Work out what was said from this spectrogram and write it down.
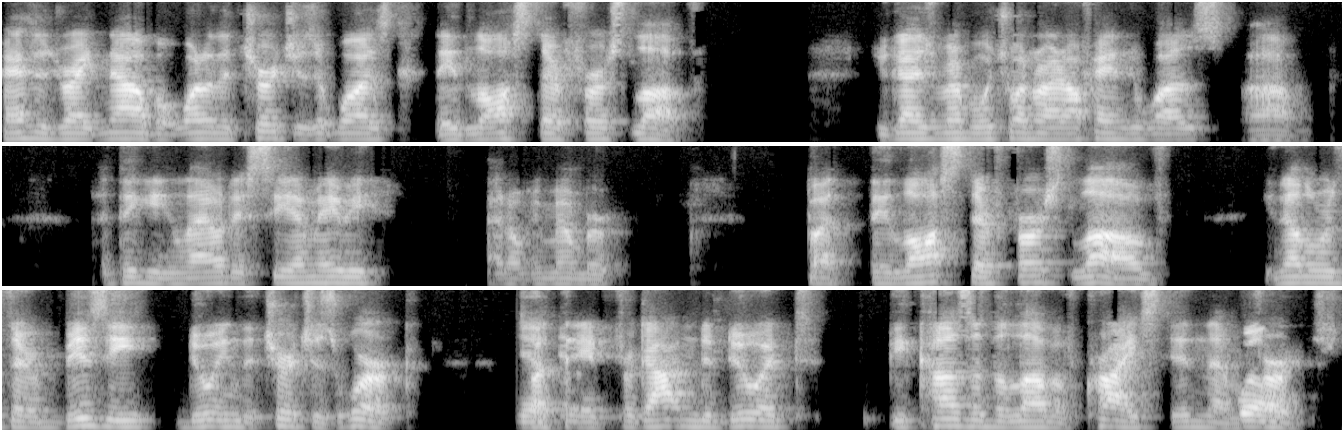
passage right now, but one of the churches it was they lost their first love. You guys remember which one right offhand it was? Um, I'm thinking Laodicea, maybe. I don't remember but they lost their first love. In other words, they're busy doing the church's work, but they had forgotten to do it because of the love of Christ in them well, first.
